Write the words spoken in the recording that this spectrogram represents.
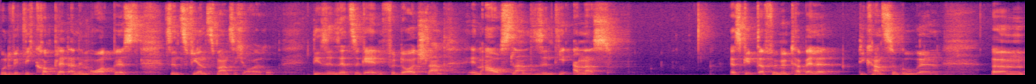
wo du wirklich komplett an dem Ort bist, sind es 24 Euro. Diese Sätze gelten für Deutschland. Im Ausland sind die anders. Es gibt dafür eine Tabelle, die kannst du googeln. Ähm,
